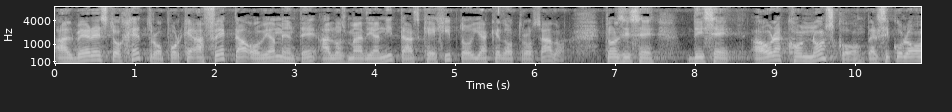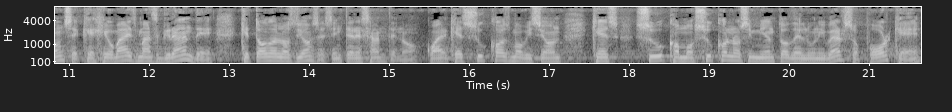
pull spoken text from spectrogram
al ver esto Jetro, porque afecta obviamente a los madianitas que Egipto ya quedó trozado. Entonces dice, dice, ahora conozco, versículo 11, que Jehová es más grande que todos los dioses. Interesante, ¿no? Que es su cosmovisión, que es su, como su conocimiento del universo, porque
